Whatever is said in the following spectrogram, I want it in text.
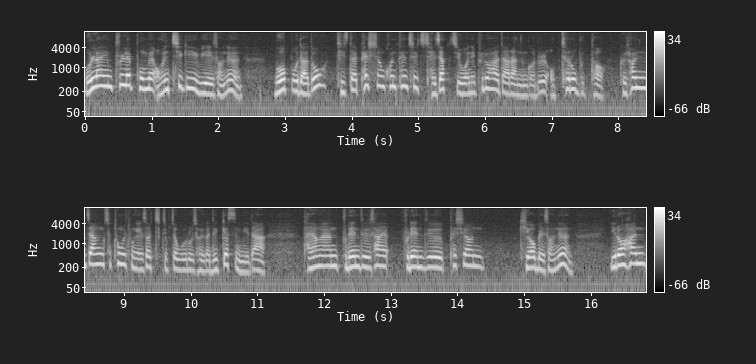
온라인 플랫폼에 얹히기 위해서는 무엇보다도 디지털 패션 콘텐츠 제작 지원이 필요하다라는 것을 업체로부터 그 현장 소통을 통해서 직접적으로 저희가 느꼈습니다. 다양한 브랜드 사, 브랜드 패션 기업에서는 이러한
